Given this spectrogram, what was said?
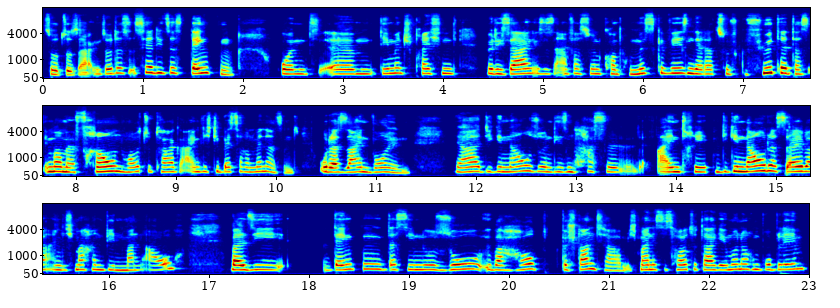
sozusagen. So, das ist ja dieses Denken. Und ähm, dementsprechend würde ich sagen, ist es einfach so ein Kompromiss gewesen, der dazu geführt hat, dass immer mehr Frauen heutzutage eigentlich die besseren Männer sind oder sein wollen. Ja, die genauso in diesen Hassel eintreten, die genau dasselbe eigentlich machen wie ein Mann auch, weil sie denken, dass sie nur so überhaupt Bestand haben. Ich meine, es ist heutzutage immer noch ein Problem,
